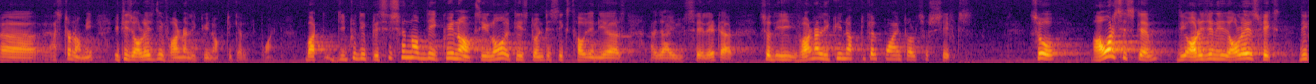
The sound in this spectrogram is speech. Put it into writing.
uh, astronomy, it is always the vernal equinoctial point. But due to the precession of the equinox, you know it is 26,000 years as I will say later. So, the vernal equinoctial point also shifts. So, our system the origin is always fixed the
